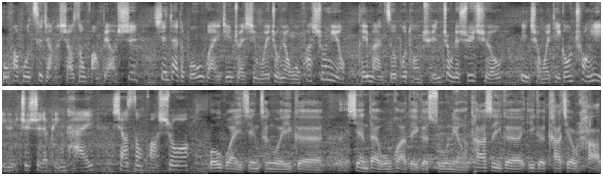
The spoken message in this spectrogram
文化部次长肖松煌表示，现在的博物馆已经转型为重要文化枢纽，可以满足不同群众的需求，并成为提供创意与知识的平台。肖松煌说：“博物馆。”已经成为一个现代文化的一个枢纽，它是一个一个 cultural hub。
